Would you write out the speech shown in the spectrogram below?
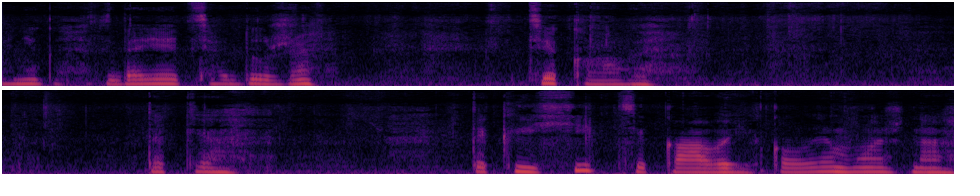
Мені здається, дуже цікаве. Таке, такий хід цікавий, коли можна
